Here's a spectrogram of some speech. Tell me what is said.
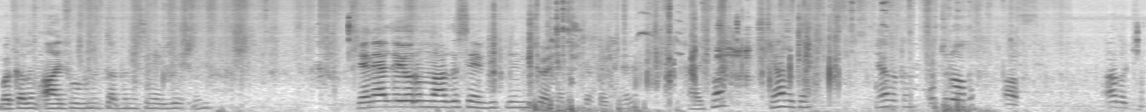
Bakalım Alfa bunun tadını sevecek mi? Genelde yorumlarda sevdiklerini söylemiş köpekleri. Alfa gel bakalım. Gel bakalım. Otur oğlum. Al. Al bakayım.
